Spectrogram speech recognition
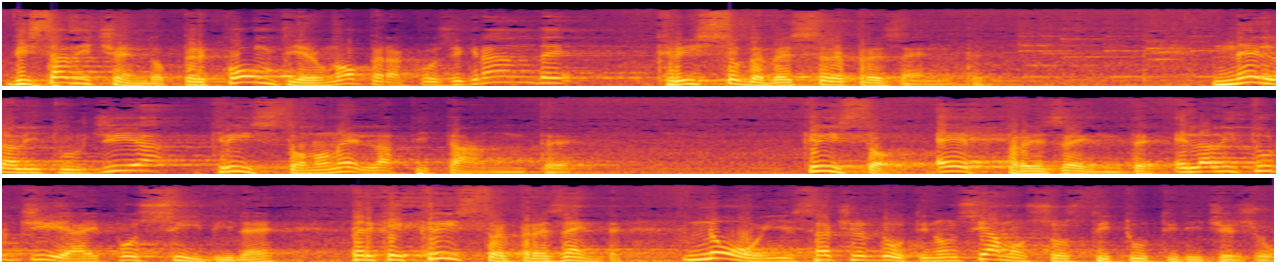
vi sta dicendo, per compiere un'opera così grande, Cristo deve essere presente. Nella liturgia Cristo non è latitante, Cristo è presente e la liturgia è possibile perché Cristo è presente. Noi, i sacerdoti, non siamo sostituti di Gesù.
